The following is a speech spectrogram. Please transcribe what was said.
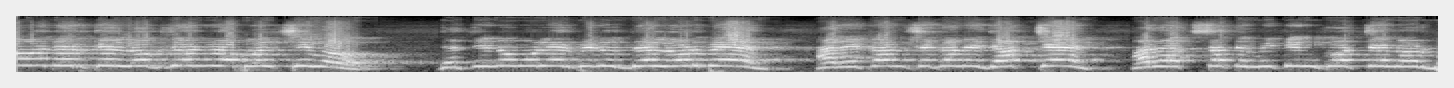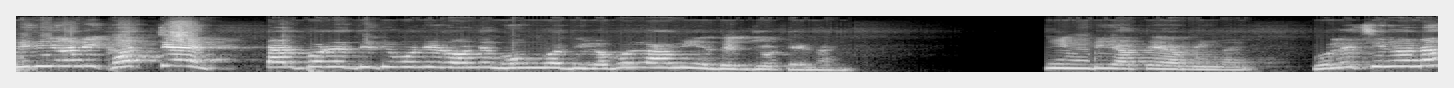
আমাদেরকে লোকজনরা বলছিল যে তৃণমূলের বিরুদ্ধে লড়বেন আর এখান সেখানে যাচ্ছেন আর একসাথে মিটিং করছেন আর বিরিয়ানি খাচ্ছেন, তারপরে দিদিমণির রনে ভঙ্গ দিল। বলল, আমি এদের জোটে নাই। ইন্ডিয়াতে আমি নাই। বলেছিল না?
